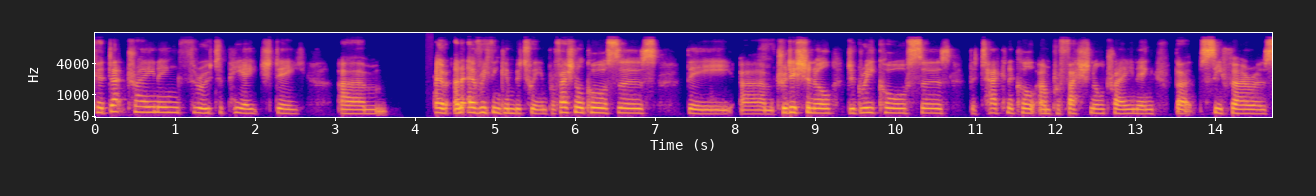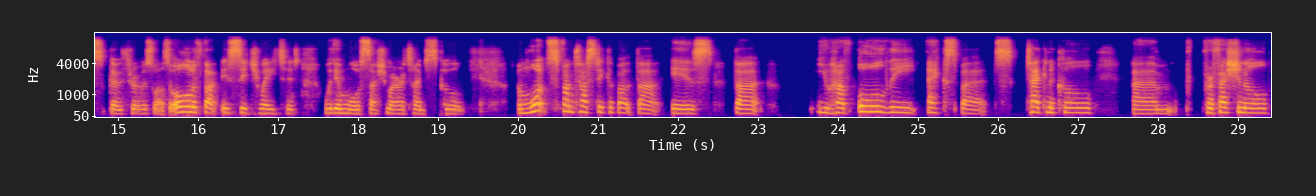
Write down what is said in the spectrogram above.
cadet training through to PhD. Um, and everything in between professional courses the um, traditional degree courses the technical and professional training that seafarers go through as well. So all of that is situated within warsash maritime school. And what's fantastic about that is that you have all the experts technical um, professional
